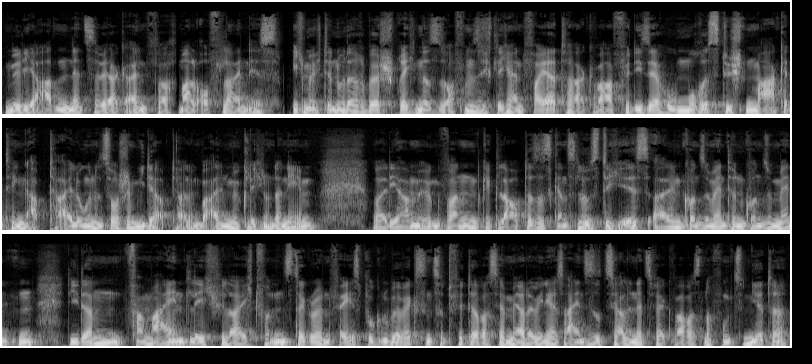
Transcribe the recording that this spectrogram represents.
Milliardennetzwerk einfach mal offline ist. Ich möchte nur darüber sprechen, dass es offensichtlich ein Feiertag war für die sehr humoristischen Marketingabteilungen und Social Media Abteilungen bei allen möglichen Unternehmen, weil die haben irgendwann geglaubt, dass es ganz lustig ist, allen Konsumentinnen und Konsumenten, die dann vermeintlich vielleicht von Instagram, Facebook rüberwechseln zu Twitter, was ja mehr oder weniger das einzige soziale Netzwerk war, was noch funktionierte,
